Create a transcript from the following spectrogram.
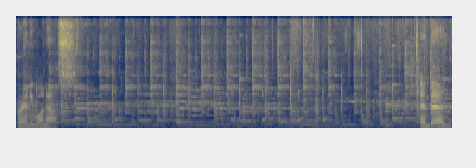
For anyone else. And then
